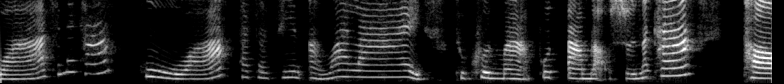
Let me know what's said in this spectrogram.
ว ใช่ไหมคะ หัว ภาษาจีนอ่านว่าอะไร ทุกคนมาพูดตามเหล่าชื่อนะคะเท้า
